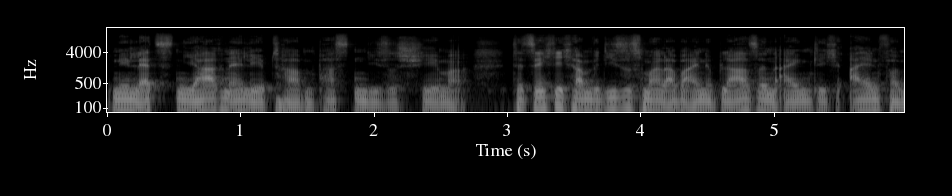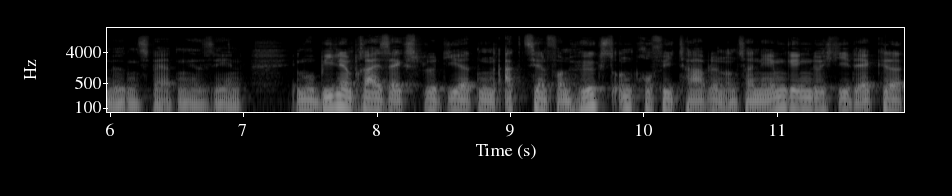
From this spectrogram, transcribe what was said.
in den letzten Jahren erlebt haben, passt in dieses Schema. Tatsächlich haben wir dieses Mal aber eine Blase in eigentlich allen Vermögenswerten gesehen. Immobilienpreise explodierten, Aktien von höchst unprofitablen Unternehmen gingen durch die Decke,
